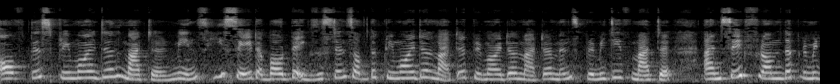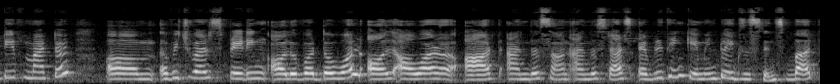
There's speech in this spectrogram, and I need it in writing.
of this primordial matter means he said about the existence of the primordial matter. Primordial matter means primitive matter and said from the primitive matter um, which were spreading all over the world all our earth and the sun and the stars everything came into existence. But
